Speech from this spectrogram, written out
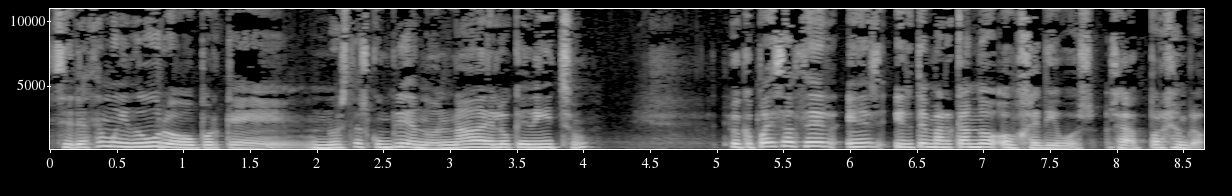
se te hace muy duro porque no estás cumpliendo nada de lo que he dicho, lo que puedes hacer es irte marcando objetivos. O sea, por ejemplo,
